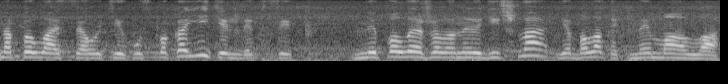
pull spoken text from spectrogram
напилася отих успокоїтельних цих, не полежала, не одійшла, я балакать не могла.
